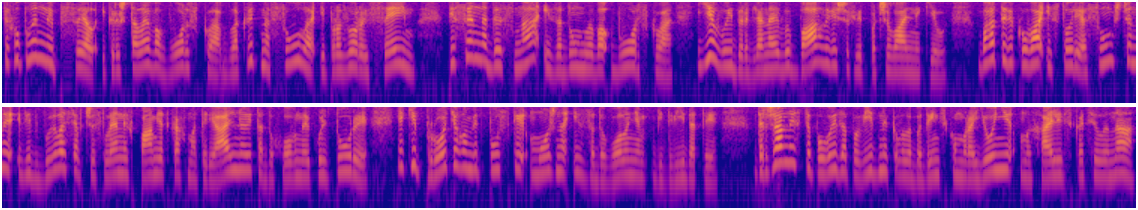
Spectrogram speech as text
Тихоплинний псел і кришталева ворскла, блакитна сула і прозорий сейм, пісенна десна і задумлива ворскла є вибір для найвибагливіших відпочивальників. Багатовікова історія Сумщини відбилася в численних пам'ятках матеріальної та духовної культури, які протягом відпустки можна із задоволенням відвідати. Державний степовий заповідник в Лебединському районі Михайлівська цілина.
